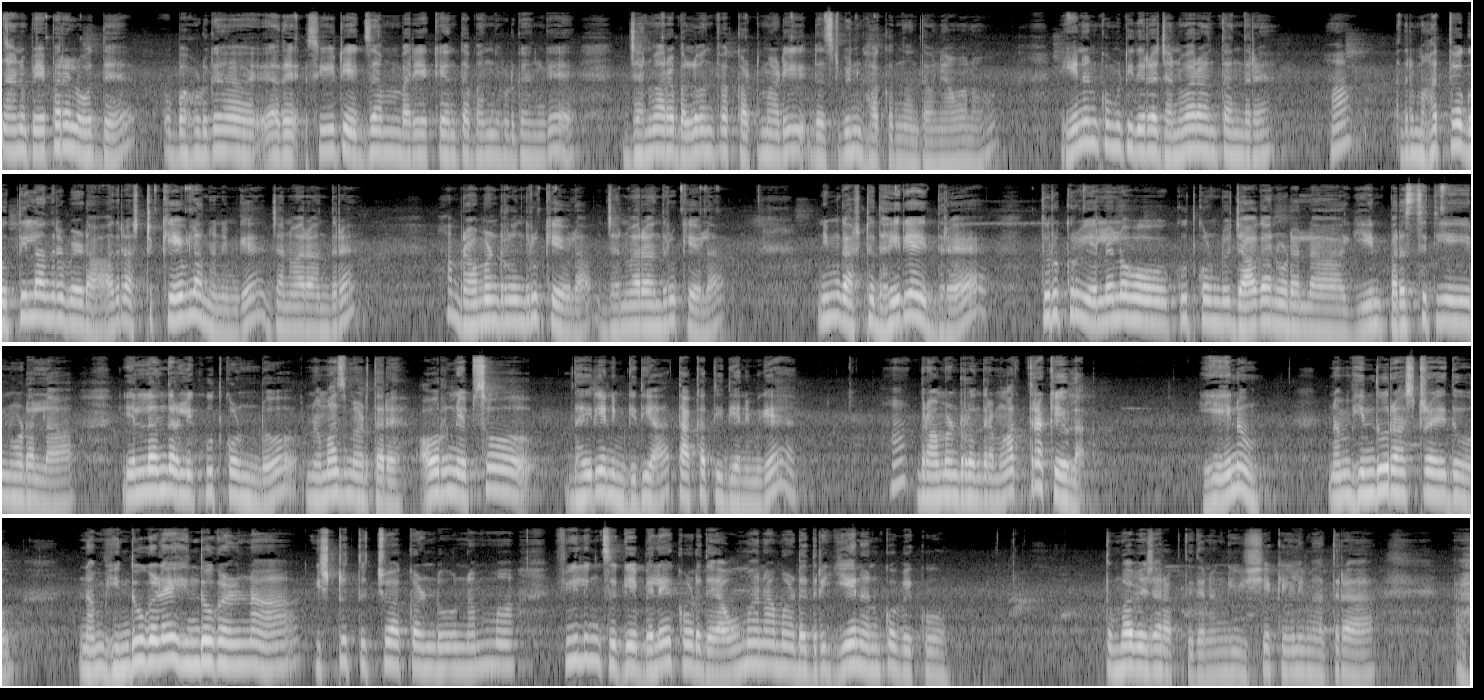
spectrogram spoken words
ನಾನು ಪೇಪರಲ್ಲಿ ಓದಿದೆ. ಒಬ್ಬ ಹುಡುಗ, ಅದೇ ಸಿ ಇ ಟಿ ಎಕ್ಸಾಮ್ ಬರೆಯೋಕ್ಕೆ ಅಂತ ಬಂದ ಹುಡುಗನಿಗೆ ಜನ್ವಾರ ಬಲವಂತವಾಗಿ ಕಟ್ ಮಾಡಿ ಡಸ್ಟ್ಬಿನ್ಗೆ ಹಾಕಿದ್ನಂತ ಅವನು ಯಾವನೋ. ಏನು ಅನ್ಕೊಂಬಿಟ್ಟಿದ್ದೀರಾ ಅಂತ ಅಂತಂದರೆ? ಹಾಂ? ಅದ್ರ ಮಹತ್ವ ಗೊತ್ತಿಲ್ಲ ಅಂದರೆ ಬೇಡ. ಆದರೆ ಅಷ್ಟು ಕೇವಲನಾ ನಿಮಗೆ? ಜನ್ವಾರ ಅಂದರೆ? ಹಾಂ, ಬ್ರಾಹ್ಮಣರು ಅಂದರೂ ಕೇವಲ. ಜನ್ವಾರ ಅಂದರೂ ಕೇವಲ. ನಿಮ್ಗೆ ಅಷ್ಟು ಧೈರ್ಯ ಇದ್ದರೆ ತುರುಕರು ಎಲ್ಲೆಲ್ಲೋ ಕೂತ್ಕೊಂಡು ಜಾಗ ನೋಡಲ್ಲ, ಏನು ಪರಿಸ್ಥಿತಿ ನೋಡಲ್ಲ, ಎಲ್ಲಂದ್ರಲ್ಲಿ ಕೂತ್ಕೊಂಡು ನಮಾಜ್ ಮಾಡ್ತಾರೆ. ಅವ್ರನ್ನ ಎಪ್ಸೋ ಧೈರ್ಯ ನಿಮಗಿದೆಯಾ? ತಾಕತ್ತಿದೆಯಾ ನಿಮಗೆ? ಹಾಂ, ಬ್ರಾಹ್ಮಣರು ಅಂದರೆ ಮಾತ್ರ ಕೇವಲ. ಏನು? ನಮ್ಮ ಹಿಂದೂ ರಾಷ್ಟ್ರ ಇದು. ನಮ್ಮ ಹಿಂದೂಗಳೇ ಹಿಂದೂಗಳನ್ನ ಇಷ್ಟು ತುಚ್ಚು ಹಾಕ್ಕೊಂಡು ನಮ್ಮ ಫೀಲಿಂಗ್ಸ್ಗೆ ಬೆಲೆ ಕೊಡದೆ ಅವಮಾನ ಮಾಡಿದ್ರೆ ಏನು ಅನ್ಕೋಬೇಕು? ತುಂಬ ಬೇಜಾರಾಗ್ತಿದೆ. ನನಗೆ ಈ ವಿಷಯ ಕೇಳಿ ಮಾತ್ರ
